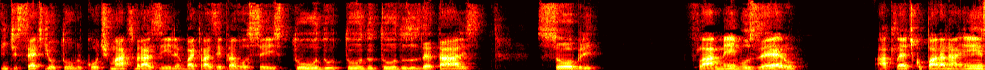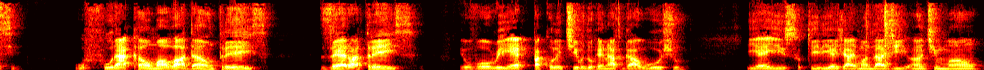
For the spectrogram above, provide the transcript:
27 de outubro, Coach Max Brasília vai trazer para vocês tudo, tudo, todos os detalhes sobre Flamengo 0, Atlético Paranaense, o Furacão Malvadão 3, 0 a 3. Eu vou react para a coletiva do Renato Gaúcho. E é isso. Queria já mandar de antemão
